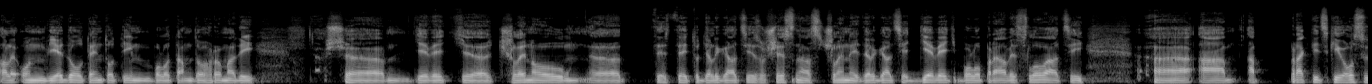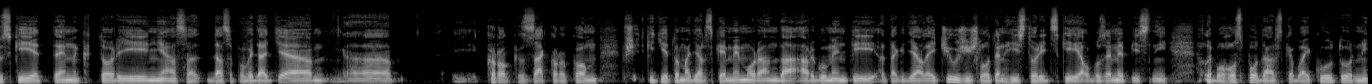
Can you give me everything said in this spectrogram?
ale on viedol tento tým, bolo tam dohromady až 9 eh, eh, členov eh, tejto delegácie, zo 16 členej delegácie 9 bolo práve Slováci a, a, a prakticky Osusky je ten, ktorý, sa, dá sa povedať, uh, uh, krok za krokom. Všetky tieto maďarské memoranda, argumenty a tak ďalej, či už išlo ten historický, alebo zemepisný, alebo hospodársky, alebo aj kultúrny,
